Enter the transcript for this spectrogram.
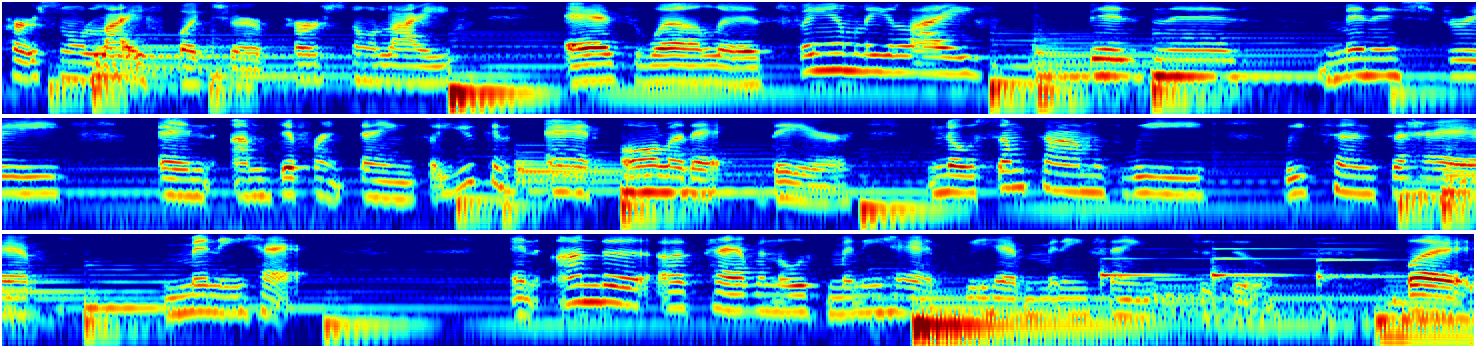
personal life but your personal life as well as family life business ministry and um different things. So you can add all of that there. You know sometimes we we tend to have many hats. And under us having those many hats we have many things to do. But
